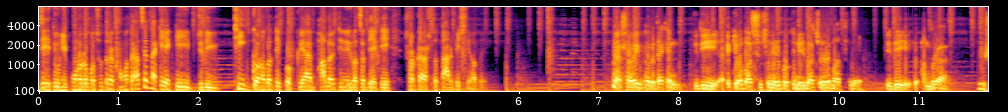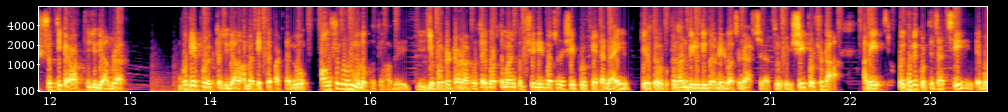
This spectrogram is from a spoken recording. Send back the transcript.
যেহেতু উনি পনেরো বছর ধরে ক্ষমতা আছেন নাকি একটি যদি ঠিক গণতান্ত্রিক প্রক্রিয়া ভালো একটি নির্বাচন দিয়ে একটি সরকার আসতো তার বেশি হবে? না স্বাভাবিকভাবে দেখেন যদি একটি অবাধ সুষ্ঠু পক্ষে নির্বাচনের মাধ্যমে যদি আমরা সত্যিকার অর্থে যদি আমরা ভোটের প্রয়োগটা যদি আমরা দেখতে পারতাম এবং অংশগ্রহণমূলক হতে হবে। যে ভোটার টার্ন আউট হতে বর্তমানে তো সেই নির্বাচনে সেই প্রক্রিয়াটা নাই, যেহেতু প্রধান বিরোধী দল নির্বাচনে আসছে না। তো সেই প্রশ্নটা আমি ওইভাবে করতে চাচ্ছি এবং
